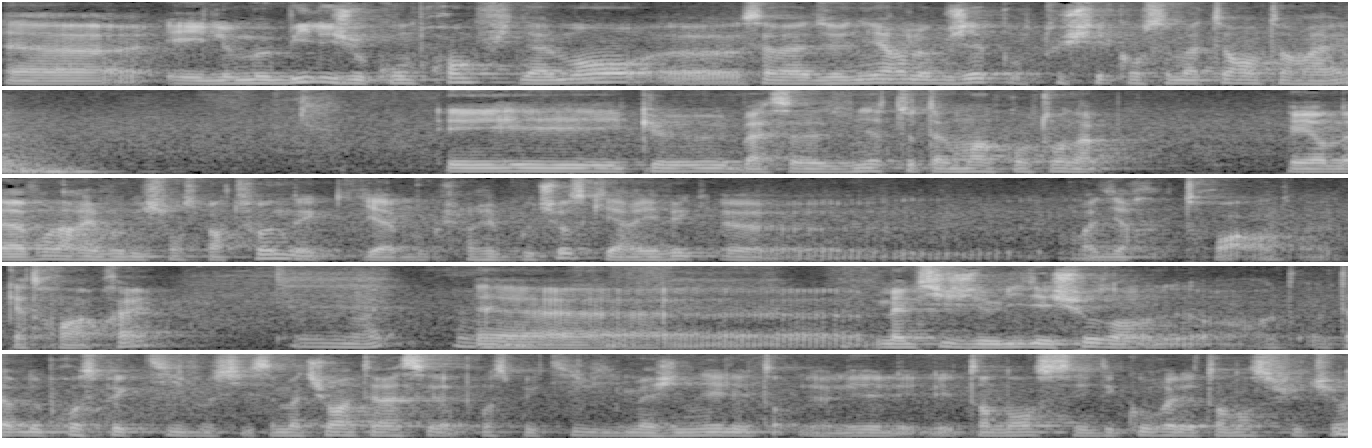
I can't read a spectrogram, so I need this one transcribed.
et le mobile, je comprends que finalement, ça va devenir l'objet pour toucher le consommateur en temps réel et que bah, ça va devenir totalement incontournable. Et on est avant la révolution smartphone qui a changé beaucoup de choses, qui est arrivée, euh, on va dire, 3, 4 ans après. Euh, même si j'ai lu des choses en, termes de prospective aussi, ça m'a toujours intéressé la prospective, imaginer les, les, tendances et découvrir les tendances futures.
